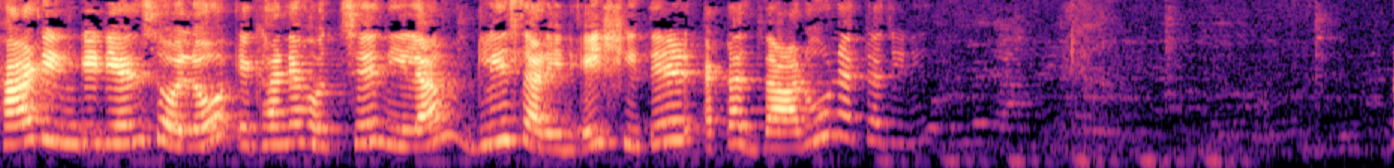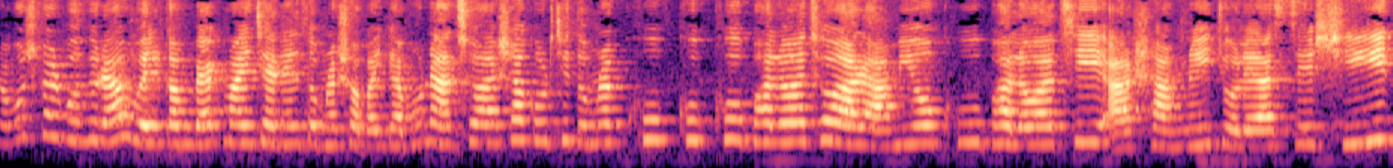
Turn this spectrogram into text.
থার্ড ইনগ্রিডিয়েন্টস হলো এখানে হচ্ছে নিলাম গ্লিসারিন এই শীতের একটা দারুণ একটা জিনিস। নমস্কার বন্ধুরা ওয়েলকাম ব্যাক মাই চ্যানেল তোমরা সবাই কেমন আছো? আশা করছি তোমরা খুব খুব খুব ভালো আছো, আর আমিও খুব ভালো আছি। আর সামনেই চলে আসছে শীত।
